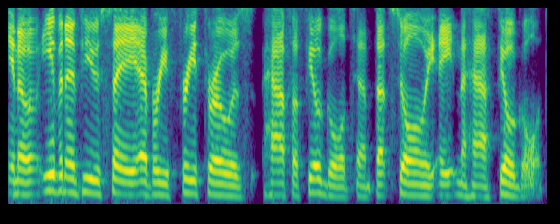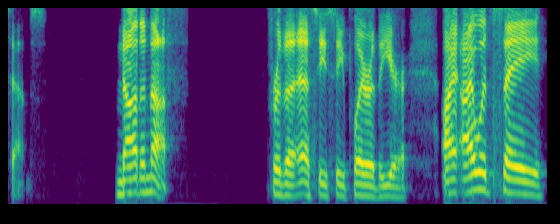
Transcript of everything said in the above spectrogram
You know, even if you say every free throw is half a field goal attempt, that's still only eight and a half field goal attempts. Not enough for the SEC Player of the Year. I, I would say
